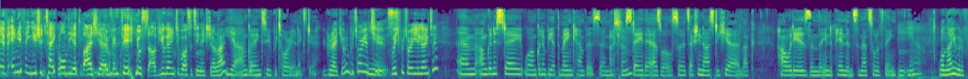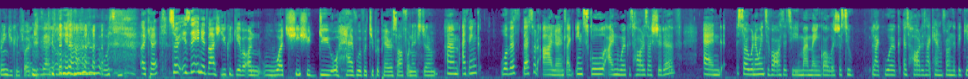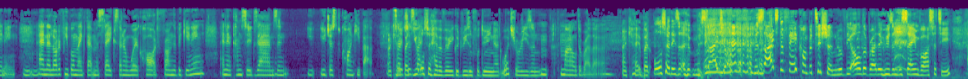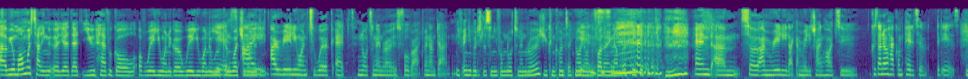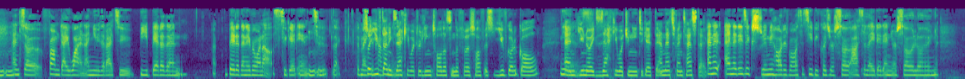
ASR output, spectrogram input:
if anything, you should take all the advice here and prepare yourself. You're going to varsity next year, right? Yeah, I'm going to Pretoria next year. Great. You're in Pretoria too. Yes. Which Pretoria are you going to? Um, I'm going to stay, well, I'm going to be at the main campus and Okay. stay there as well. So it's actually nice to hear, like, how it is and the independence and that sort of thing. Yeah. Well, now you've got a friend you can phone. Exactly. Yeah. Okay. So, is there any advice you could give her on what she should do or have with her to prepare herself for next year? Um, I think, well, that's, that's what I learned. Like in school, I didn't work as hard as I should have. And so when I went to varsity, my main goal was just to like work as hard as I can from the beginning. Mm-hmm. And a lot of people make that mistake. So they don't work hard from the beginning and then it comes to exams and you, you just can't keep up. Okay, So but you like- also have a very good reason for doing that. What's your reason? My older brother. Okay, but also there's a besides your, besides the fair competition with the older brother who's in the same varsity. Um, your mom was telling me earlier that you have a goal of where you want to go, where you want to work, and what you want to do. I really want to work at Norton and Rose Fulbright when I'm done. If anybody's listening from Norton and Rose, you can contact Nadia on the following number. And um, so I'm really like I'm really trying hard to because I know how competitive it is. Mm-hmm. And so from day one, I knew that I had to be better than better than everyone else to get into mm-hmm. like the major so you've done exactly what Relene told us in the first half: is you've got a goal, and you know exactly what you need to get there, and that's fantastic. And it and it is extremely hard at varsity because you're so isolated and you're so alone.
